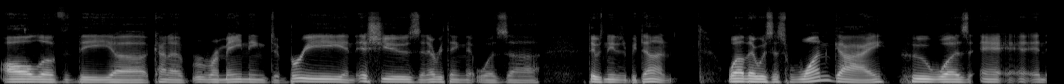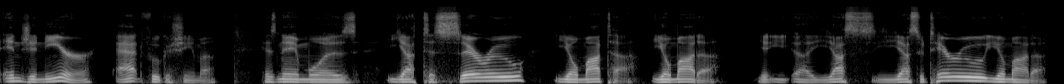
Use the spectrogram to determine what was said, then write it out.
all of the uh, kind of remaining debris and issues and everything that was uh, that was needed to be done. Well, there was this one guy who was a, an engineer at Fukushima. His name was Yatasuru Yomata. Yomada. Y- uh, Yas- Yasuteru Yomada.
